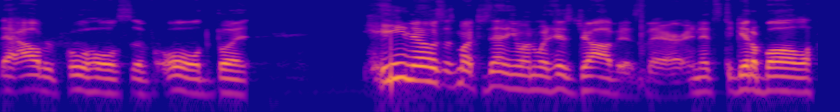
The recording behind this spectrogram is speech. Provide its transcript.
the Albert Pujols of old, but he knows as much as anyone what his job is there, and it's to get a ball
